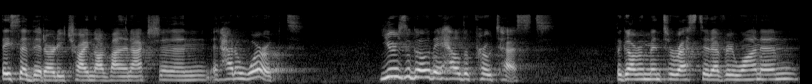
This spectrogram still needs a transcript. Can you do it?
They said they'd already tried nonviolent action and it hadn't worked. Years ago, they held a protest. The government arrested everyone, and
